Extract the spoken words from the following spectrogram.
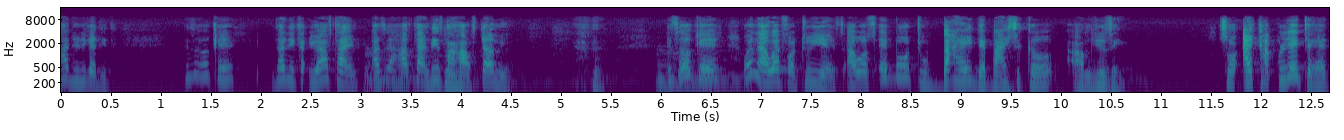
how did you get it? He said, okay. Daddy, you have time? I said, I have time. This is my house. Tell me. he said, okay. When I worked for two years, I was able to buy the bicycle I'm using. So I calculated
